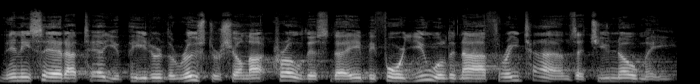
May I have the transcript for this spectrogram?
Then he said, I tell you, Peter, the rooster shall not crow this day before you will deny three times that you know me.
